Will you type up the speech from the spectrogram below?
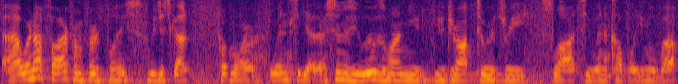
Uh, we're not far from first place. We just got to put more wins together. As soon as you lose one, you you drop two or three slots. You win a couple, you move up.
